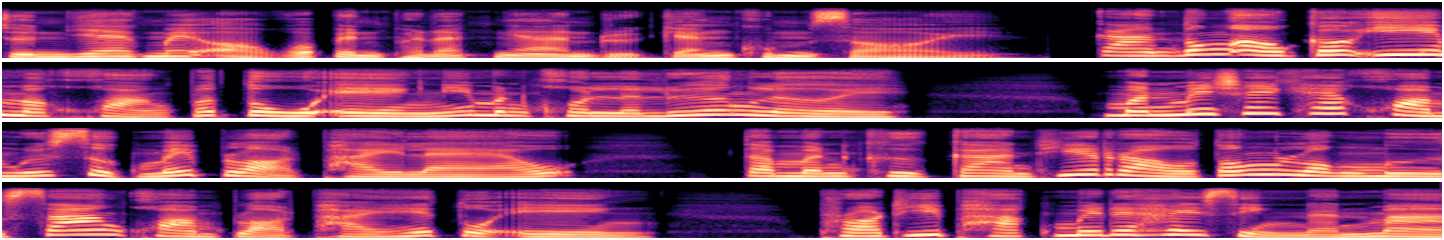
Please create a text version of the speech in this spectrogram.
จนแยกไม่ออกว่าเป็นพนักงานหรือแก๊งคุมซอย การต้องเอาเก้าอี้มาขวางประตูเองนี่มันคนละเรื่องเลย มันไม่ใช่แค่ความรู้สึกไม่ปลอดภัยแล้ว แต่มันคือการที่เราต้องลงมือสร้างความปลอดภัยให้ตัวเอง เพราะที่พักไม่ได้ให้สิ่งนั้นมา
